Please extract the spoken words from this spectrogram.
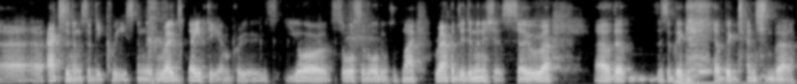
uh, accidents are decreased and as road safety improves, your source of organ supply rapidly diminishes. So uh, uh, the, there's a big, a big tension there.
